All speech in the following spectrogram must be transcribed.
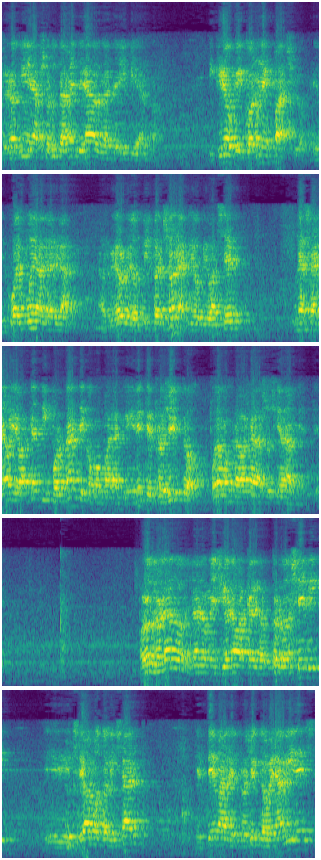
pero no tienen absolutamente nada durante el invierno. Y creo que con un espacio el cual pueda albergar alrededor de 2.000 personas, creo que va a ser una zanahoria bastante importante como para que en este proyecto podamos trabajar asociadamente. Por otro lado, ya lo mencionó acá el doctor Doncelli, eh, se va a motorizar el tema del proyecto Benavides.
